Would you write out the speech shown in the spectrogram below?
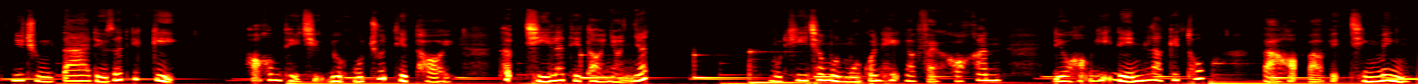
như chúng ta đều rất ích kỷ. Họ không thể chịu được một chút thiệt thòi, thậm chí là thiệt thòi nhỏ nhất. Một khi trong một mối quan hệ gặp phải khó khăn, điều họ nghĩ đến là kết thúc và họ bảo vệ chính mình.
